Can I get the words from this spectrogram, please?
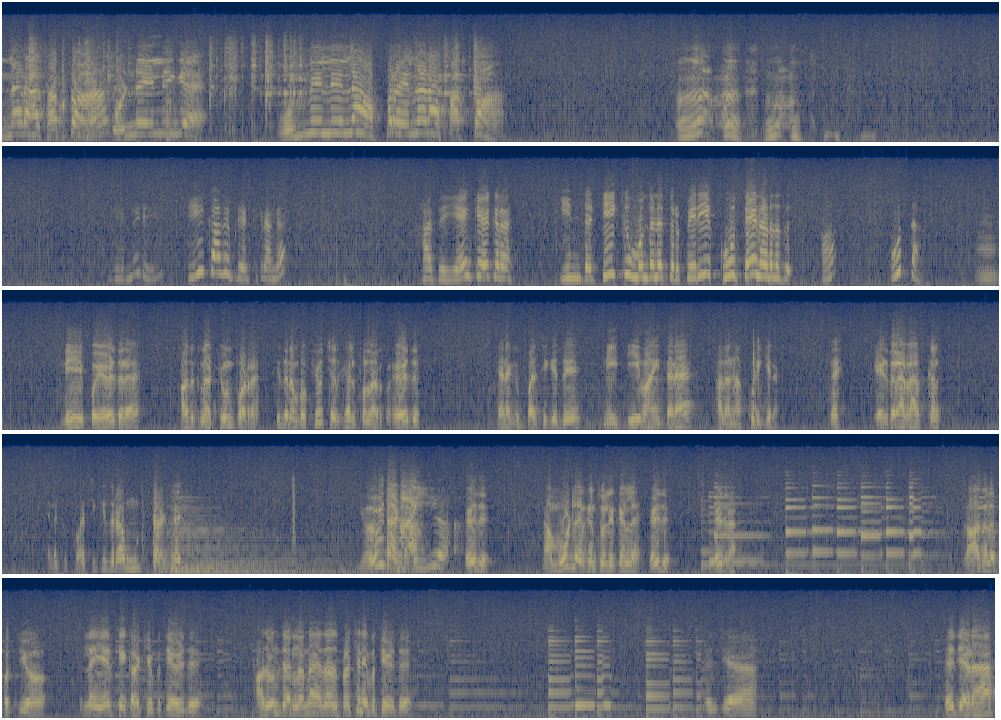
என்னடா சத்தம்? ஒண்ணு இல்லைங்க. ஒண்ணு இல்ல அப்புறம் என்னடா சத்தம். என்னடி டீக்காக இப்படி அடிச்சுக்கிறாங்க? அது ஏன் கேக்குற? இந்த டீக்கு முந்தினத்து ஒரு பெரிய கூத்தே நடந்தது? கூத்தா. நீ இப்ப எழுதுற. அதுக்கு நான் டியூன் போடுறேன். இது நம்ம ஃபியூச்சருக்கு ஹெல்ப்ஃபுல்லா இருக்கும். எழுது. எனக்கு பசிக்குது. நீ டீ வாங்கி தர. அதை நான் குடிக்கிறேன். டேய், எழுதுடா ராஸ்கல் எனக்கு பசிக்குதுடா முட்டாள். எழுதாண்டா? ஐயோ. எழுது. நான் மூட்ல இருக்கேன்னு சொல்லிருக்கேன்ல எழுது. எழுதுடா. காதலை பத்தியோ இல்ல இயற்கை காட்சியை பத்தி எழுது. அதுவும் தெரியலன்னா ஏதாவது பிரச்சனை பத்தி எழுது. எழுதியா? எழுதியாடா.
